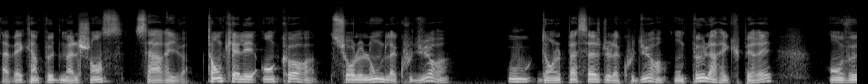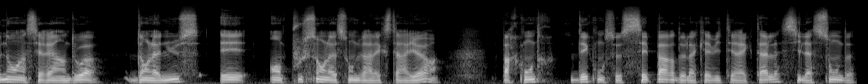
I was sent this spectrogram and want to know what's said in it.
avec un peu de malchance, ça arrive. Tant qu'elle est encore sur le long de la coudure, ou dans le passage de la coudure, on peut la récupérer en venant insérer un doigt dans l'anus et en poussant la sonde vers l'extérieur. Par contre, dès qu'on se sépare de la cavité rectale, si la sonde,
